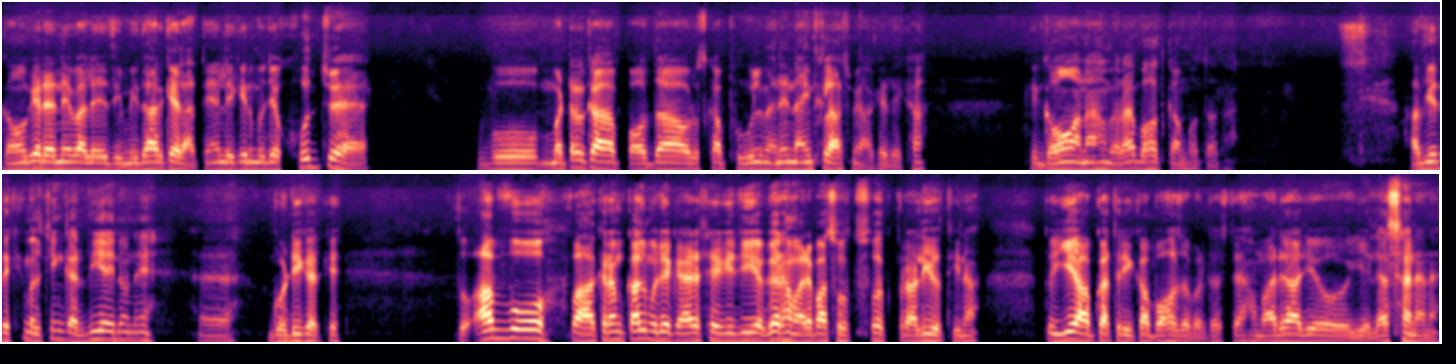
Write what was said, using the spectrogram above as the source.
गाँव के रहने वाले ज़िम्मेदार कहलाते हैं, लेकिन मुझे ख़ुद जो है, वो मटर का पौधा और उसका फूल मैंने नाइन्थ क्लास में आके देखा कि गाँव आना हमारा बहुत कम होता था। अब ये देखिए मल्चिंग कर दी है इन्होंने गोडी करके। तो अब वो पाक्रम कल मुझे कह रहे थे कि जी, अगर हमारे पास उस वक्त पराली होती ना तो ये आपका तरीका बहुत ज़बरदस्त है। हमारा जो ये लेसन है ना,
